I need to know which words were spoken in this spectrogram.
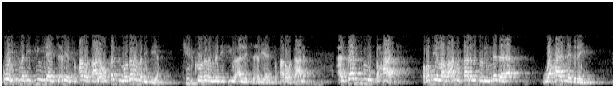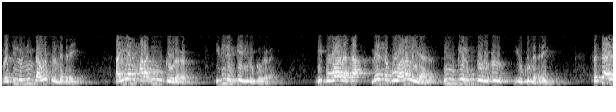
kuwa isnadiifiyu ilahay jecel yahay wa tacala oo qalbigoodana nadiifiya jidhkoodana nadiifiyu alla jecel yahay subxaana wa tacaala. Can thaabit bni daxaak radia allahu canhu qaala wuxuu ihi nadara waxaa nadray rajulu nin baa wuxuu nadray an yanxara inuu gowraco ibilan geel inuu gowraco. Bibuwaanata meesha buwaana la yidhaahdo inuu geel ku gowraco yuu ku nadray fasa'ala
